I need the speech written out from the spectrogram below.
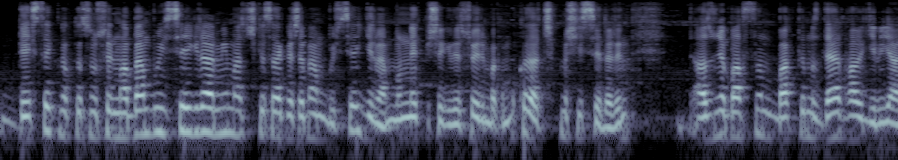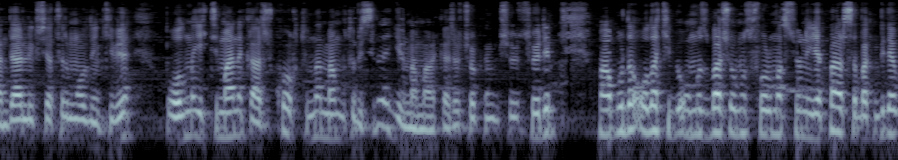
destek noktasını söyleyeyim. Ha ben bu hisseye girer miyim? Açıkçası arkadaşlar ben bu hisseye girmem. Bunu net bir şekilde söyleyeyim. Bakın bu kadar çıkmış hisselerin az önce bastığım, baktığımız derhal gibi yani Derlux Yatırım Holding gibi olma ihtimaline karşı korktuğumdan ben bu tür hisselere girmem arkadaşlar. Çok bir şey söyleyeyim. Ama burada ola ki bir omuz baş omuz formasyonu yaparsa bakın bir de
